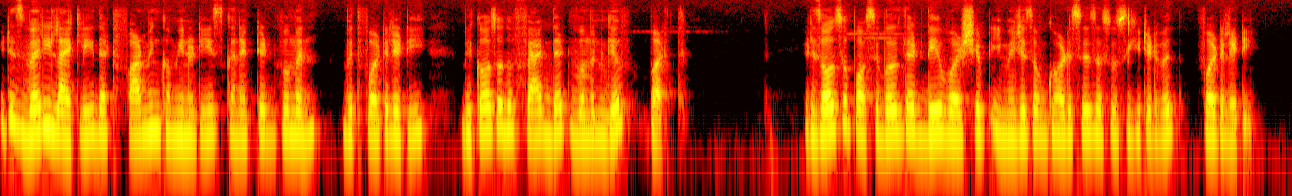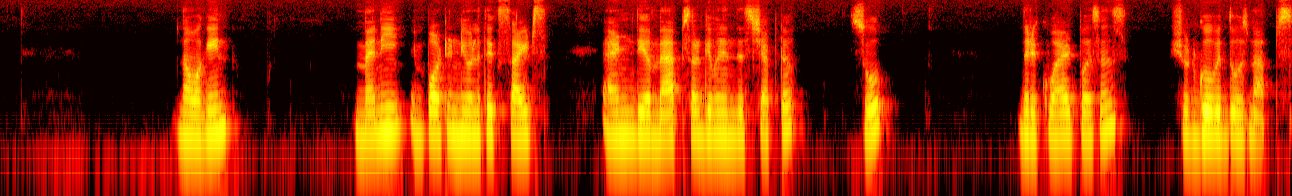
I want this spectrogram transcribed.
It is very likely that farming communities connected women with fertility because of the fact that women give birth. It is also possible that they worshipped images of goddesses associated with fertility. Now, again, many important Neolithic sites and their maps are given in this chapter. So, the required persons should go with those maps.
